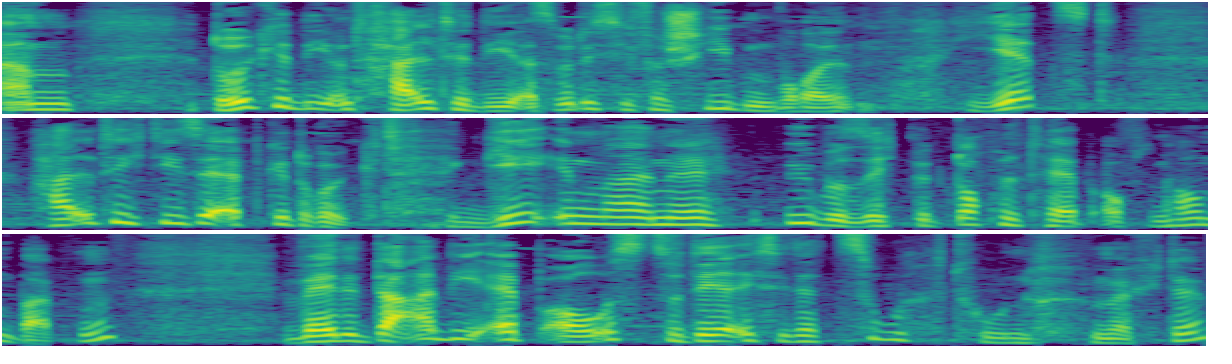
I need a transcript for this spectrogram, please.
Ähm, drücke die und halte die, als würde ich sie verschieben wollen. Jetzt halte ich diese App gedrückt, gehe in meine Übersicht mit Doppeltap auf den Home-Button, wähle da die App aus, zu der ich sie dazu tun möchte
